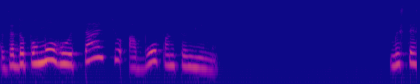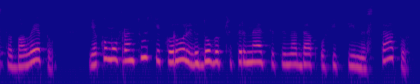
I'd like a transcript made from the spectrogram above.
за допомогою танцю або пантоміми. Мистецтво балету, якому французький король Людовик XIV надав офіційний статус,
